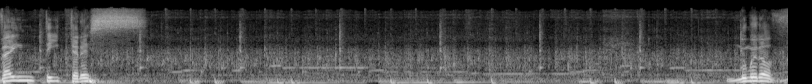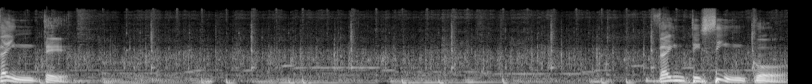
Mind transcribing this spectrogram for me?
Veintitrés. Número veinte. Veinticinco.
